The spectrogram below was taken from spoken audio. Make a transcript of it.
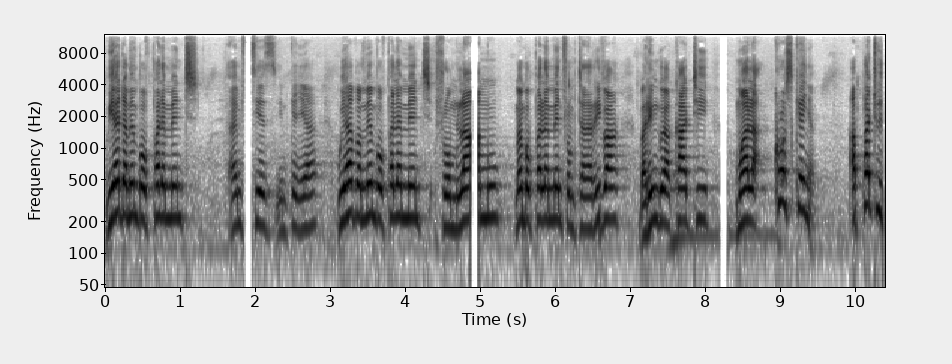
We had a member of parliament, MCAs in Kenya. We have a member of parliament from Lamu, member of parliament from Tana River, Baringo ya Kati, Mwala, across Kenya. A party with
